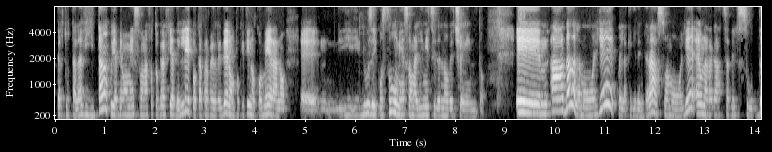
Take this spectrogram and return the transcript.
per tutta la vita. Qui abbiamo messo una fotografia dell'epoca proprio per vedere un pochettino com'erano eh, gli usi e i costumi, insomma, agli inizi del Novecento. E ehm, Ada, la moglie, quella che diventerà sua moglie, è una ragazza del sud,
